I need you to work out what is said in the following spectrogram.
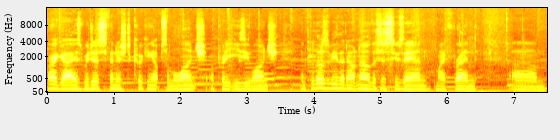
All right, guys, we just finished cooking up some lunch, a pretty easy lunch. And for those of you that don't know, this is Suzanne, my friend. Um,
